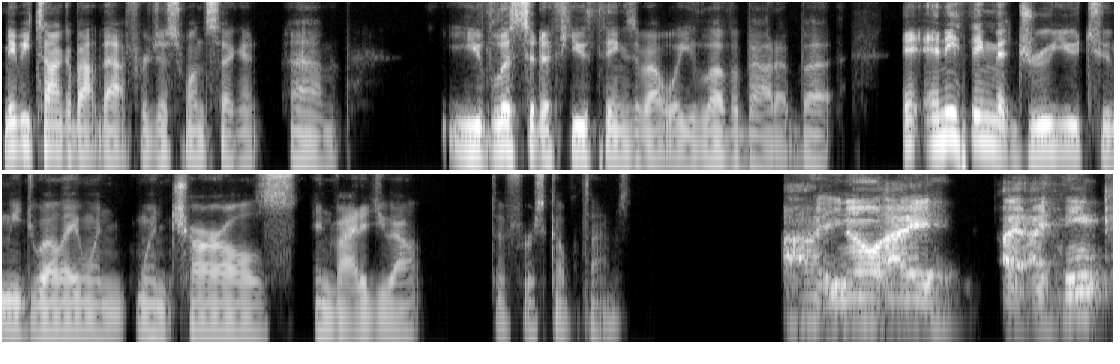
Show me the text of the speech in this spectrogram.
maybe talk about that for just one second. Um, you've listed a few things about what you love about it, but anything that drew you to Mi Duele when when Charles invited you out the first couple times? Uh, you know, I, I I think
